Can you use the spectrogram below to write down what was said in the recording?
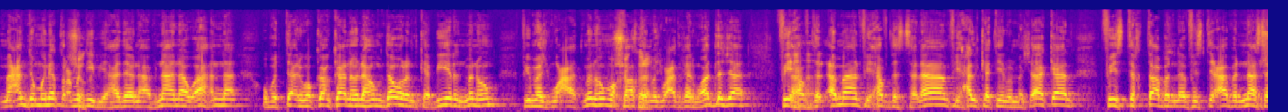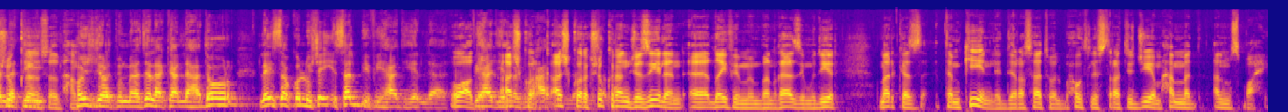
ما عندهم من يطلع من ليبيا. هذا أبنائنا وأهلنا وبالتالي وكان لهم دور كبير منهم في مجموعات منهم وخاصة المجموعات غير مؤدلجة في حفظ أه. الأمان في حفظ السلام في حل كثير من المشاكل في استقطاب في استيعاب الناس التي هجرت من منازلها. كان لها دور. ليس كل شيء سلبي في هذه واضح. في هذه أشكرك. أشكرك. شكرا جزيلا آه، ضيفي من بنغازي مدير مركز تمكين للدراسات والبحوث الاستراتيجية محمد المصباحي.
